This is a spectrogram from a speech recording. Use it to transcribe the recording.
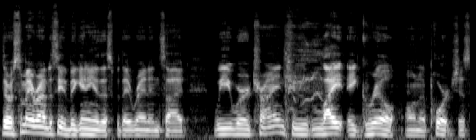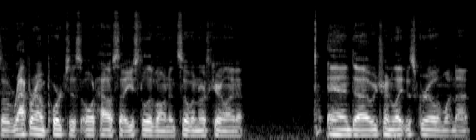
there was somebody around to see the beginning of this, but they ran inside. We were trying to light a grill on a porch, just a wraparound porch, this old house I used to live on in Sylva, North Carolina. And uh, we were trying to light this grill and whatnot.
